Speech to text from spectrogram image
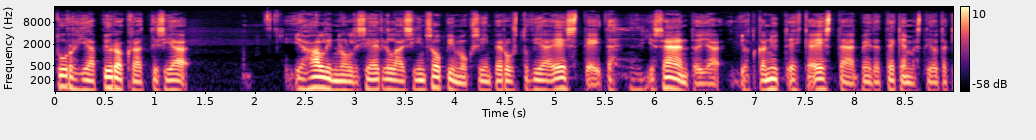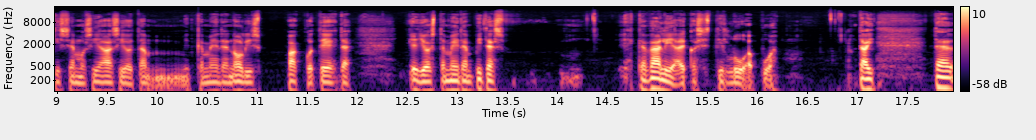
turhia byrokraattisia ja hallinnollisia erilaisiin sopimuksiin perustuvia esteitä ja sääntöjä, jotka nyt ehkä estää meitä tekemästä jotakin semmoisia asioita, mitkä meidän olisi pakko tehdä ja joista meidän pitäisi ehkä väliaikaisesti luopua. Tai tämä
